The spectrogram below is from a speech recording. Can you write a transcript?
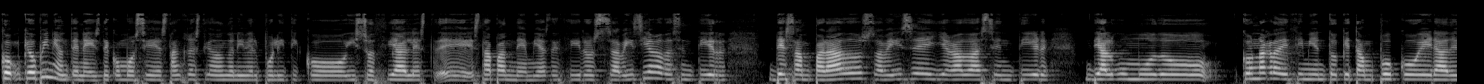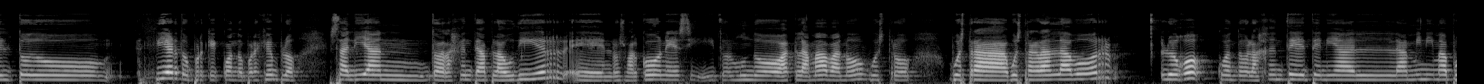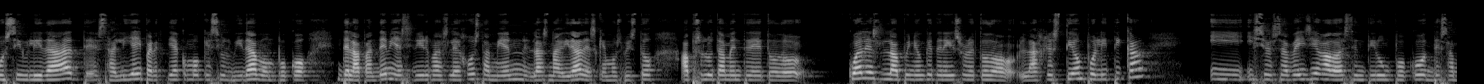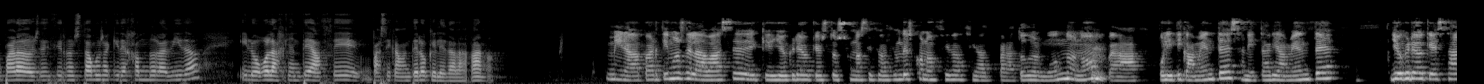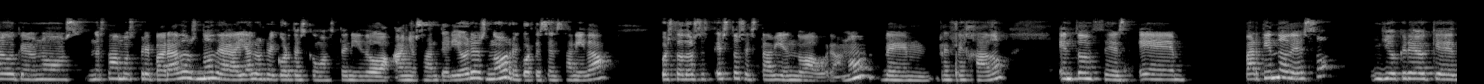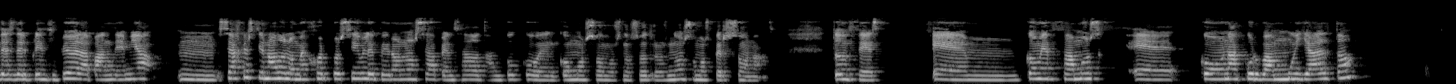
¿Qué opinión tenéis de cómo se están gestionando a nivel político y social eh, esta pandemia? Es decir, ¿os habéis llegado a sentir desamparados? ¿Habéis eh, llegado a sentir de algún modo con un agradecimiento que tampoco era del todo cierto, porque cuando, por ejemplo, salían toda la gente a aplaudir eh, en los balcones y, todo el mundo aclamaba, ¿no? Vuestro, vuestra, vuestra gran labor. Luego, cuando la gente tenía la mínima posibilidad, salía y parecía como que se olvidaba un poco de la pandemia, sin ir más lejos, también las Navidades, que hemos visto absolutamente de todo. ¿Cuál es la opinión que tenéis sobre todo la gestión política y, si os habéis llegado a sentir un poco desamparados, es decir, nos estamos aquí dejando la vida y luego la gente hace básicamente lo que le da la gana. Mira, partimos de la base de que yo creo que esto es una situación desconocida hacia, para todo el mundo, ¿no? Hmm. políticamente, sanitariamente. Yo creo que es algo que no, nos, no estábamos preparados, ¿no? De ahí a los recortes que hemos tenido años anteriores, ¿no? Recortes en sanidad. Pues todo esto se está viendo ahora, ¿no? reflejado. Entonces, eh, Partiendo de eso, yo creo que desde el principio de la pandemia mm, se ha gestionado lo mejor posible, pero no se ha pensado tampoco en cómo somos nosotros, ¿no? Somos personas. Entonces, em, comenzamos eh, con una curva muy alta,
